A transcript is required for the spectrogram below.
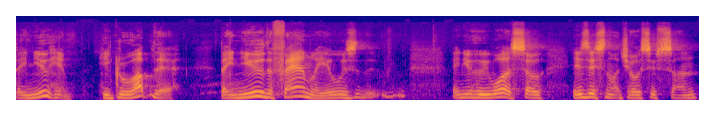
They knew him. He grew up there. They knew the family. It was, they knew who he was. So is this not Joseph's son?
